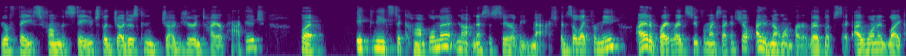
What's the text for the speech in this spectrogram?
your face from the stage. The judges can judge your entire package but it needs to complement not necessarily match. And so like for me i had a bright red suit for my second show. I did not want bright red lipstick. I wanted like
